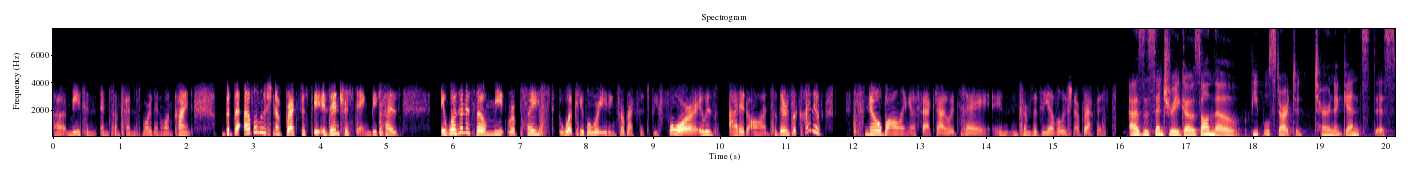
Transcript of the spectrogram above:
uh, meat and, and sometimes more than one kind. But the evolution of breakfast is interesting because it wasn't as though meat replaced what people were eating for breakfast before, it was added on. So there's a kind of snowballing effect, I would say, in, in, terms of the evolution of breakfast. As the century goes on, though, people start to turn against this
